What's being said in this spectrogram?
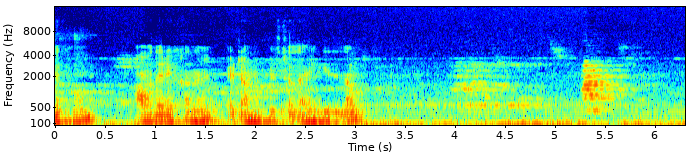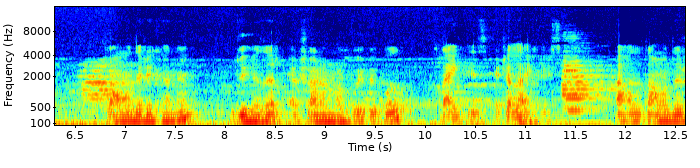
দেখুন, আমাদের এখানে এটা আমি পেজটা লাগিয়ে দিলাম। তো আমাদের এখানে দুই হাজার একশো আটানব্বই পিপল লাইক দিস এটা লাইক হয়েছে তাহলে তো আমাদের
